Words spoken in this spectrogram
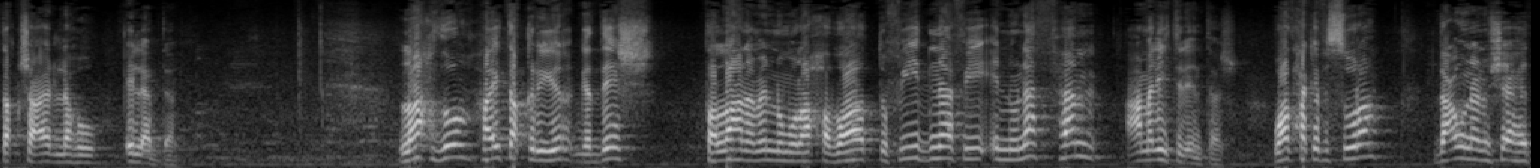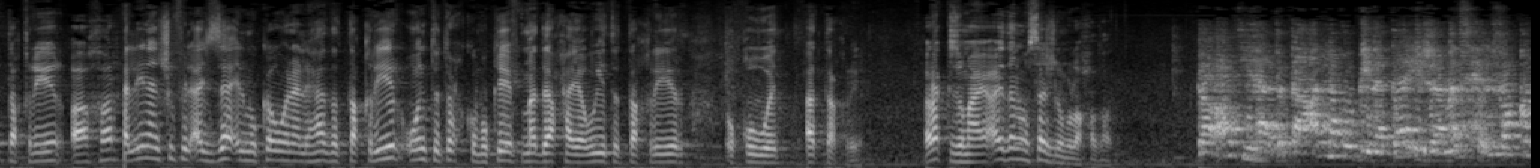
تقشعر له الأبدان. لاحظوا هاي تقرير قديش طلعنا منه ملاحظات تفيدنا في إنه نفهم عملية الإنتاج. واضحة كيف الصورة؟ دعونا نشاهد تقرير آخر. خلينا نشوف الأجزاء المكونة لهذا التقرير وأنتم تحكموا كيف مدى حيوية التقرير وقوة التقرير. ركزوا معي أيضا وسجلوا ملاحظات. إجراءاتها تتعلق بنتائج مسح الفقر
